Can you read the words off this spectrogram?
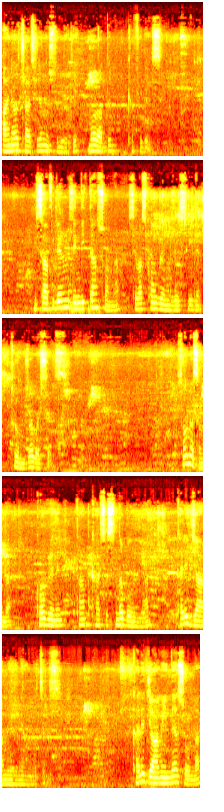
Aynalı Çarşı'nın üstündeki Mor adlı kafedeyiz. Misafirlerimiz indikten sonra Sivas Kongre Müzesi ile turumuza başlarız. Sonrasında kongrenin tam karşısında bulunan Kale Camii'ni anlatırız. Kale Camii'nden sonra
